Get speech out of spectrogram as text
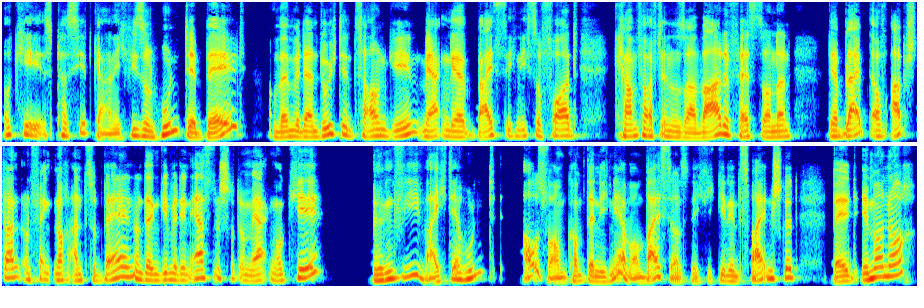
okay, es passiert gar nicht. Wie so ein Hund, der bellt. Und wenn wir dann durch den Zaun gehen, merken, der beißt sich nicht sofort krampfhaft in unserer Wade fest, sondern der bleibt auf Abstand und fängt noch an zu bellen. Und dann gehen wir den ersten Schritt und merken, okay, irgendwie weicht der Hund aus. Warum kommt er nicht näher? Warum beißt er uns nicht? Ich gehe den zweiten Schritt, bellt immer noch.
